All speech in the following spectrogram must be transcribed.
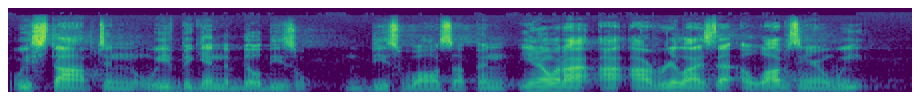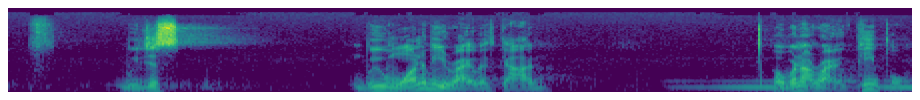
We stopped and we've begun to build these, these walls up. And you know what? I, I, I realized that a lot of here, we, we just, we want to be right with God, but we're not right with people.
